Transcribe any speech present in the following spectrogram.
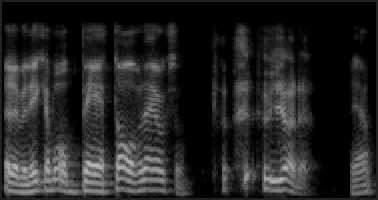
Det är väl lika bra att beta av det också. vi gör det. Ja.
